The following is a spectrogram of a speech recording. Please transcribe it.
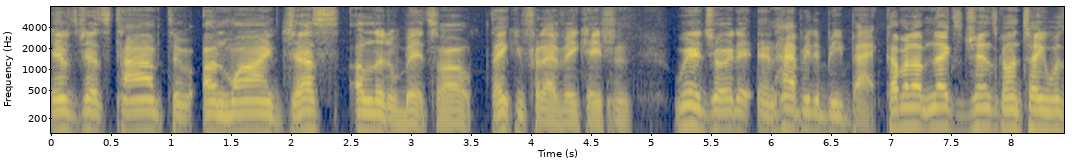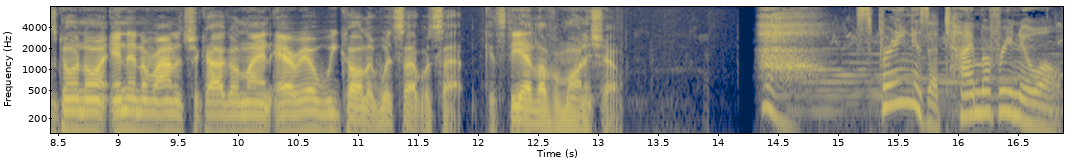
it was just time to unwind just a little bit. So thank you for that vacation. We enjoyed it and happy to be back. Coming up next, Jen's going to tell you what's going on in and around the Chicagoland area. We call it What's Up, What's Up. It's the I Love Lover Morning Show. Spring is a time of renewal,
